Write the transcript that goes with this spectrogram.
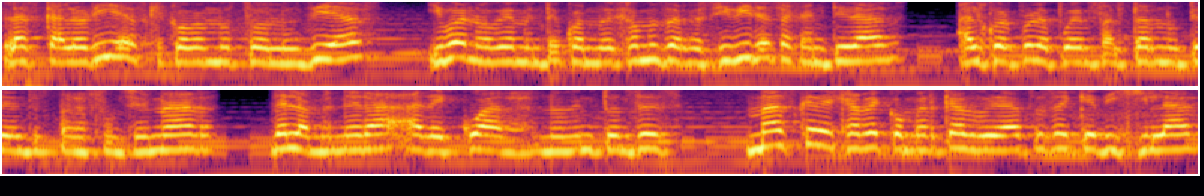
las calorías que comemos todos los días. Y bueno, obviamente cuando dejamos de recibir esa cantidad, al cuerpo le pueden faltar nutrientes para funcionar de la manera adecuada, ¿no? Entonces, más que dejar de comer carbohidratos, hay que vigilar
